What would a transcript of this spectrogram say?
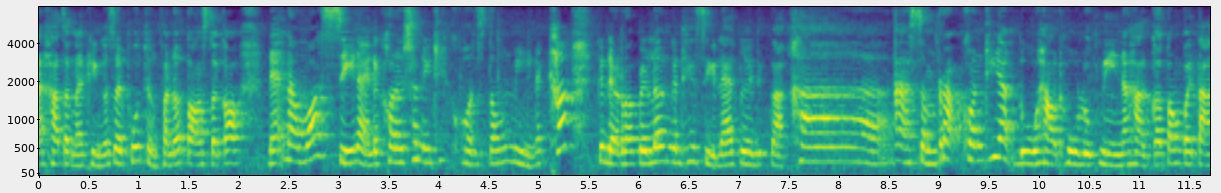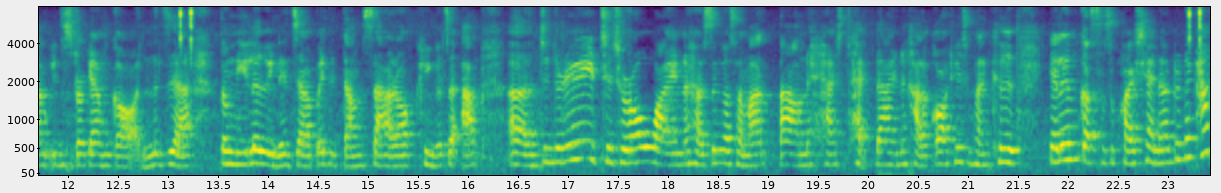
นะคะ จากนั้น ขิงก็จะพูดถึง final thoughts แล้วก็แนะนำว่าสีไหนในคอลเลคชันนี้ที่ควรจะต้องมีนะคะก็เดี๋ยวเราไปเริ่มกันที่สีแรกเลยดีกว่าค่ะอะสำหรับคนที่อยากดู how to look นี้นะคะ ก็ต้องไปตาม Instagram ก่อนนะจ๊ะตรงนี้เลยนะจ๊ะไปติดตามซาร็อกขิงก็จะอัพเอ่อ gingery tutorial ไว้นะคะ ซึ่งก็สามารถตามใน hashtag ได้นะคะ แล้วก็ที่สำคัญคือ อย่าลืมกด subscribe channel ด้วยนะคะ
